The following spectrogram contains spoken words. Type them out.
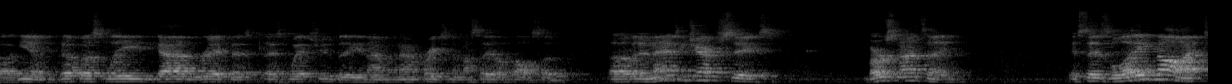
uh, again, help us lead, guide, and direct. That's, that's the way it should be, and I'm, and I'm preaching to myself also. Uh, but in Matthew chapter 6, verse 19, it says, Lay not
